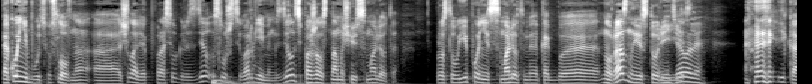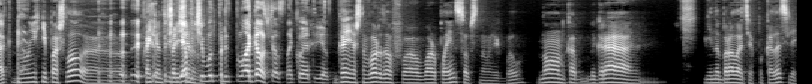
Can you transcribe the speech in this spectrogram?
какой-нибудь, условно, а, человек попросил, говорит, сдел... слушайте, Wargaming, сделайте, пожалуйста, нам еще и самолеты. Просто у Японии с самолетами как бы, ну, разные истории Они есть. делали. И как? Ну, у них не пошло э, каким-то причинам. Я почему-то предполагал сейчас такой ответ. Конечно, World of э, Warplanes, собственно, у них был. Но он как игра не набрала тех показателей.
